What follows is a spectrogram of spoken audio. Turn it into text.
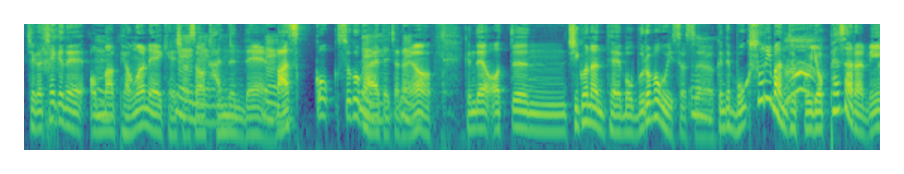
제가 최근에 엄마 병원에 계셔서 네, 네. 갔는데 네. 마스크 꼭 쓰고 네, 가야 되잖아요. 근데 어떤 직원한테 뭐 물어보고 있었어요. 음. 근데 목소리만 듣고 옆에 사람이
